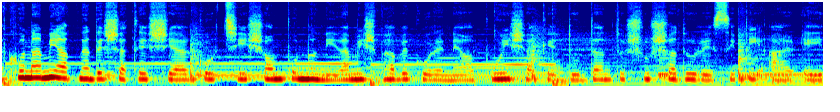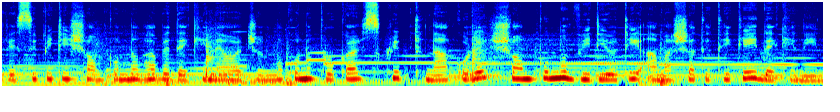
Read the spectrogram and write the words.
এখন আমি আপনাদের সাথে শেয়ার করছি সম্পূর্ণ নিরামিষভাবে করে নেওয়া পুঁই শাকের দুর্দান্ত সুস্বাদু রেসিপি আর এই রেসিপিটি সম্পূর্ণভাবে দেখে নেওয়ার জন্য কোনো প্রকার স্ক্রিপ্ট না করে সম্পূর্ণ ভিডিওটি আমার সাথে থেকেই দেখে নিন।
